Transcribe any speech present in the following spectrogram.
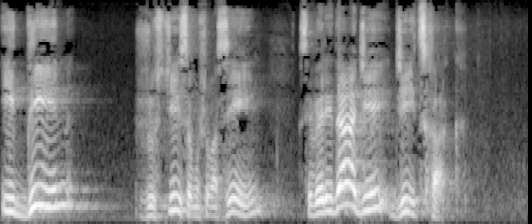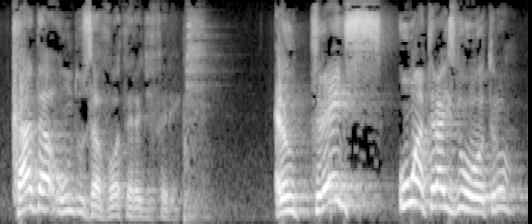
e Din, justiça, vamos chamar assim, severidade de Yitzhak. Cada um dos avós era diferente. Eram três, um atrás do outro,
